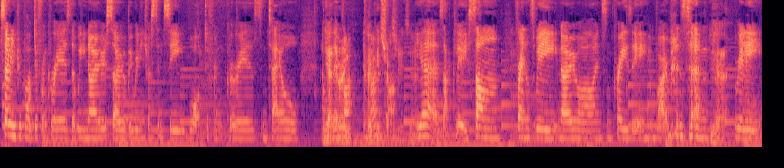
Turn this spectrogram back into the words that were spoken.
So many people have different careers that we know, so it'll be really interesting to see what different careers entail Yeah, their the own coping strategies. Yeah. Yeah, exactly. Some friends we know are in some crazy environments and Yeah. really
